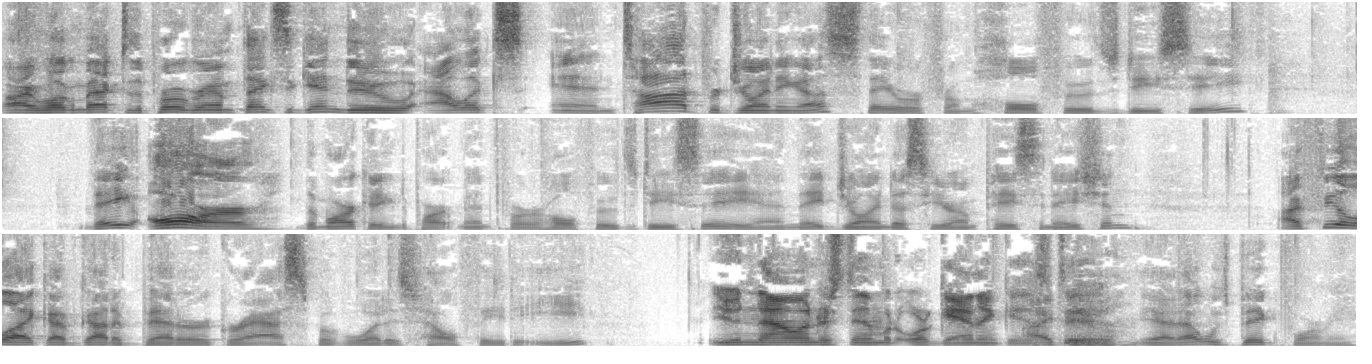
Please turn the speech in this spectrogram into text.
All right, welcome back to the program. Thanks again to Alex and Todd for joining us. They were from Whole Foods DC. They are the marketing department for Whole Foods DC, and they joined us here on Pace Nation. I feel like I've got a better grasp of what is healthy to eat. You now understand what organic is. I too. do. Yeah, that was big for me.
